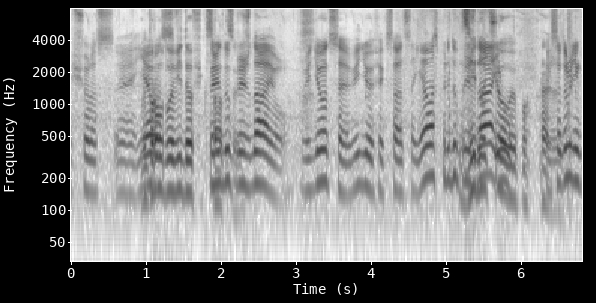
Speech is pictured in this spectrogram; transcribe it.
еще раз. э, Ви Я проводили вас відеофіксацію. предупреждаю. Ведется видеофиксация. Я вас Згідно предупреждаю. чого ви Как попередили? сотрудник,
